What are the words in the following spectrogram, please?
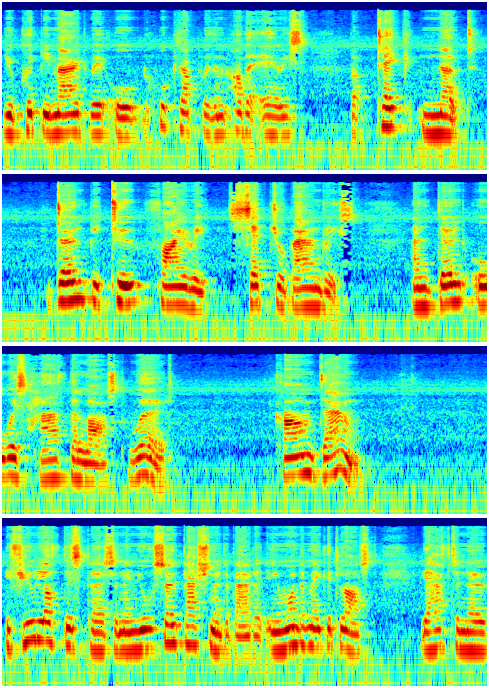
You could be married with or hooked up with another Aries, but take note. Don't be too fiery. Set your boundaries and don't always have the last word. Calm down. If you love this person and you're so passionate about it and you want to make it last, you have to know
